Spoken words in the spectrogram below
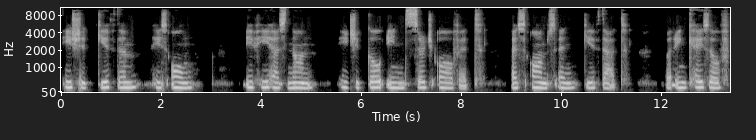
he should give them his own. If he has none, he should go in search of it as alms and give that. But in case of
